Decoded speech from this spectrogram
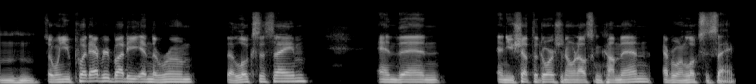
Mm-hmm. So when you put everybody in the room that looks the same, and then and you shut the door so no one else can come in, everyone looks the same.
